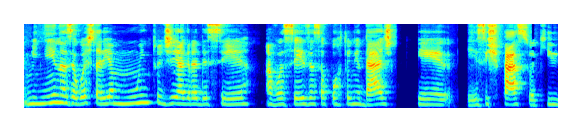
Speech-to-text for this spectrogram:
Meninas, eu gostaria muito de agradecer a vocês essa oportunidade, porque esse espaço aqui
